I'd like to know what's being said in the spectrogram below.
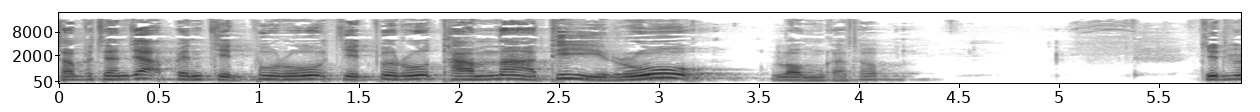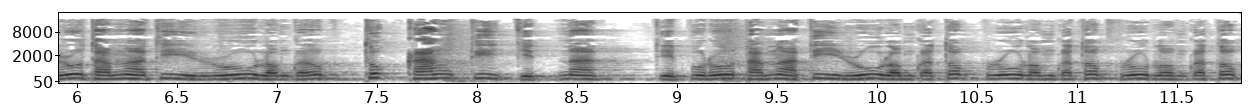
สัมปชัญญะเป็นจิตผู้รู้ จิตผู้รู้ทำหน้าที่รู้ลมกระทบ จิตผู้รู้ทำหน้าที่รู้ลมกระทบทุกครั้งที่จิตหน้าจิตผู้รู้ทำหน้าที่รู้ลมกระทบ รู้ลมกระทบ รู้ลมกระทบ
